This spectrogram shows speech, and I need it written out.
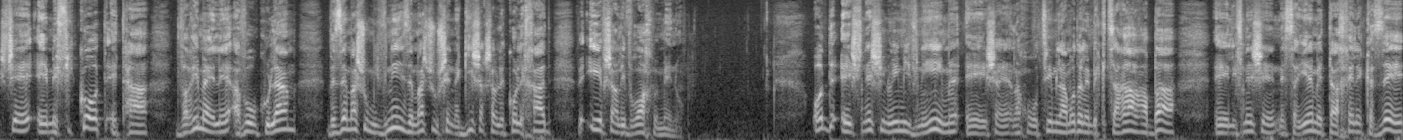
שמפיקות את הדברים האלה עבור כולם, וזה משהו מבני, זה משהו שנגיש עכשיו לכל אחד, ואי אפשר לברוח ממנו. עוד אה, שני שינויים מבניים אה, שאנחנו רוצים לעמוד עליהם בקצרה רבה אה, לפני שנסיים את החלק הזה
